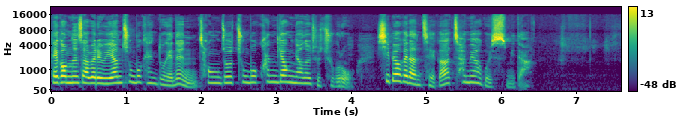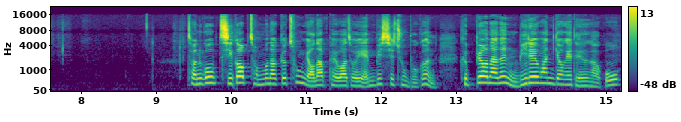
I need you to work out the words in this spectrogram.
핵 없는 사회를 위한 충북 행동에는 청주 충북 환경연을 주축으로 10여 개 단체가 참여하고 있습니다. 전국 직업 전문학교 총연합회와 저희 MBC 충북은 급변하는 미래 환경에 대응하고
